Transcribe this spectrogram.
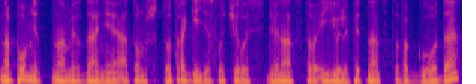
напомнит нам издание о том, что трагедия случилась 12 июля 2015 года.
